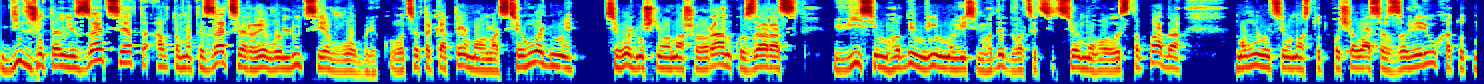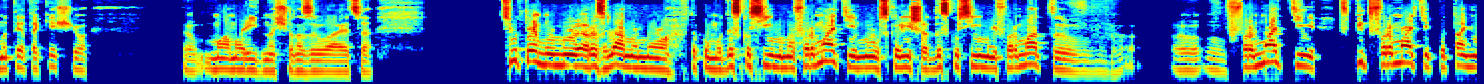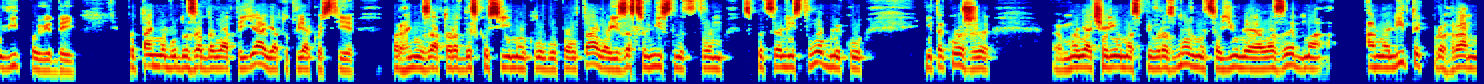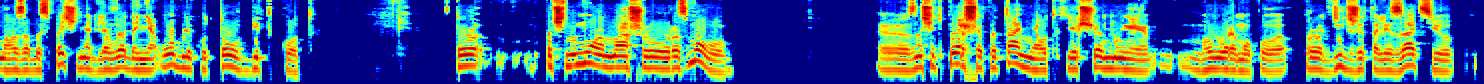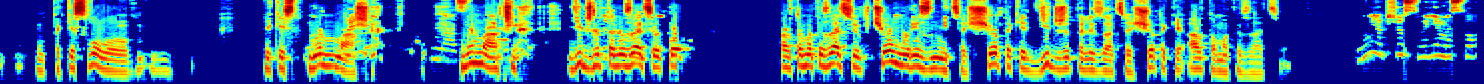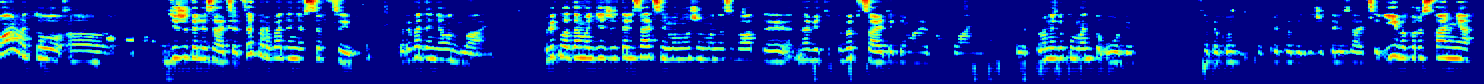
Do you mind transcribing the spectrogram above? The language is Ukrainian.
Діджиталізація та автоматизація революція в обліку. Оце така тема у нас сьогодні, сьогоднішнього нашого ранку. Зараз 8 годин, рівно 8 годин 27 листопада. На вулиці у нас тут почалася завірюха, тут мете таке, що е, мама рідна, що називається. Цю тему ми розглянемо в такому дискусійному форматі. Ну, скоріше, дискусійний формат в, в форматі, в підформаті питань відповідей. Питання буду задавати я. Я тут в якості організатора дискусійного клубу Полтава і за сумісництвом спеціаліст в обліку. І також е, моя чарівна співрозмовниця Юлія Лазебна, аналітик програмного забезпечення для ведення обліку ТОВ Біткод. То почнемо нашу розмову. Е, Значить, перше питання: от якщо ми говоримо по, про діджиталізацію, таке слово якесь не наше, не наше. Діджиталізація, то автоматизацію в чому різниця? Що таке діджиталізація, що таке автоматизація? Ну, якщо своїми словами, то е, діджиталізація це переведення все в цифру, переведення онлайн. Прикладами діджиталізації ми можемо назвати навіть веб-сайт, який має компанія, електронний документообіг, це також приклади діджиталізації, і використання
